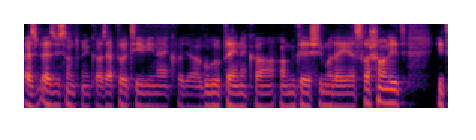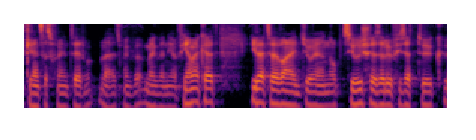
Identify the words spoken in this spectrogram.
ez, ez viszont mondjuk az Apple TV-nek vagy a Google Play-nek a, a működési modelljéhez hasonlít. Itt 900 forintért lehet meg, megvenni a filmeket, illetve van egy olyan opció is, hogy az előfizetők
